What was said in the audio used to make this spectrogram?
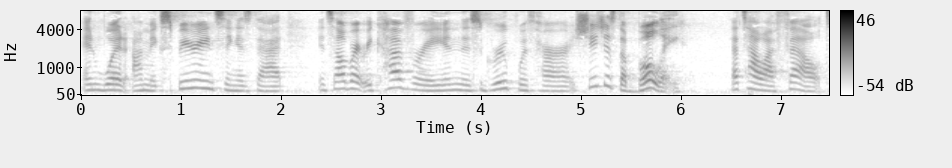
And what I'm experiencing is that in Celebrate Recovery, in this group with her, she's just a bully. That's how I felt.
